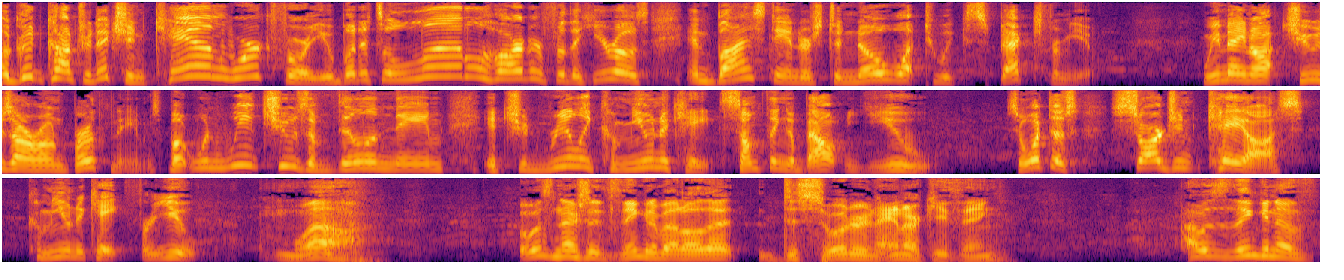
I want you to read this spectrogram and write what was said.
a good contradiction can work for you, but it's a little harder for the heroes and bystanders to know what to expect from you. We may not choose our own birth names, but when we choose a villain name, it should really communicate something about you. So, what does Sergeant Chaos communicate for you? Wow. I wasn't actually thinking about all that disorder and anarchy thing. I was thinking of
